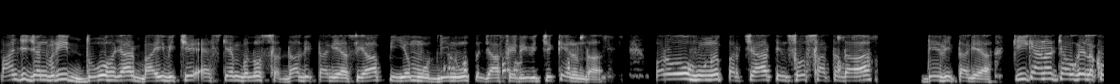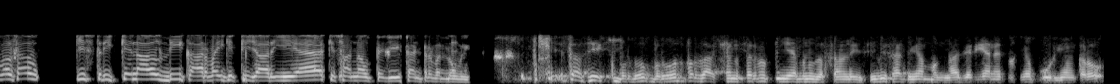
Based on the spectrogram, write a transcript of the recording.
5 ਜਨਵਰੀ 2022 ਵਿੱਚ ਐਸਕੇਐਮ ਵੱਲੋਂ ਸੱਦਾ ਦਿੱਤਾ ਗਿਆ ਸੀ ਆ ਪੀਐਮ ਮੋਦੀ ਨੂੰ ਪੰਜਾਬ ਫੇਰੀ ਵਿੱਚ ਘੇਰਨ ਦਾ। ਪਰ ਉਹ ਹੁਣ ਪਰਚਾ 307 ਦਾ ਦੇ ਦਿੱਤਾ ਗਿਆ। ਕੀ ਕਹਿਣਾ ਚਾਹੋਗੇ ਲਖਵਾਲ ਸਾਹਿਬ? ਕਿਸ ਤਰੀਕੇ ਨਾਲ ਦੀ ਕਾਰਵਾਈ ਕੀਤੀ ਜਾ ਰਹੀ ਹੈ ਕਿਸਾਨਾਂ ਉੱਤੇ ਜੀ, ਸੈਂਟਰ ਵੱਲੋਂ ਵੀ? ਇਹ ਤਾਂ ਅਸੀਂ ਇੱਕ ਵਿਰੋਧ ਪ੍ਰਦਰਸ਼ਨ ਸਿਰਫ ਪੀਐਮ ਨੂੰ ਦੱਸਣ ਲਈ ਸੀ ਵੀ ਸਾਡੀਆਂ ਮੰਗਾਂ ਜਿਹੜੀਆਂ ਨੇ ਤੁਸੀਂ ਉਹ ਪੂਰੀਆਂ ਕਰੋ।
